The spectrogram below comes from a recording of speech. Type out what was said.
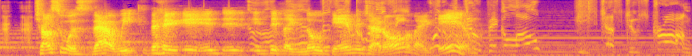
Chaozu was that weak that it, it, it, it did like no damage at all. Like, damn. Piccolo? He's just too strong.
